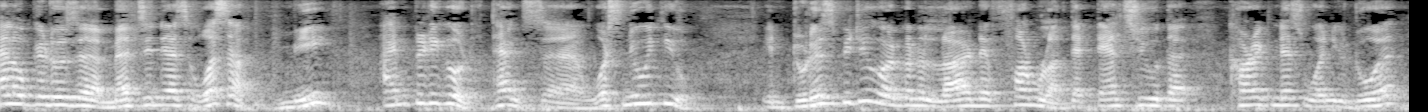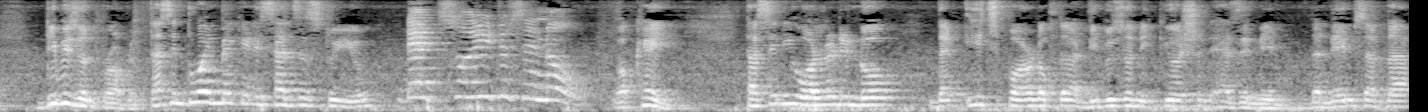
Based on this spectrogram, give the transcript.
Hello kiddos, uh, Math Genius. What's up? Me? I'm pretty good. Thanks. Uh, what's new with you? In today's video, we're going to learn a formula that tells you the correctness when you do a division problem. Doesn't do I make any senses to you? Dad, sorry to say no. Okay. Tahseen, you already know that each part of the division equation has a name. The names are the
